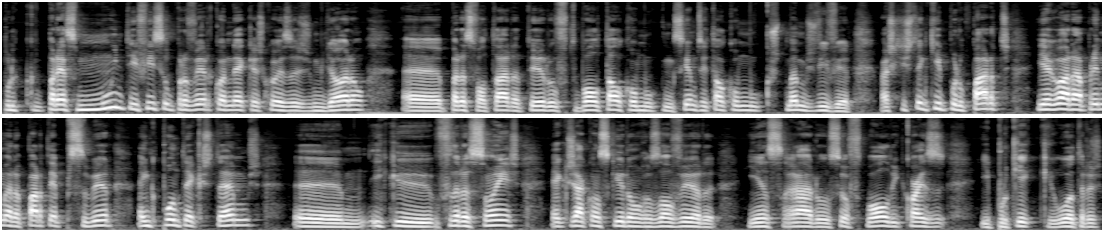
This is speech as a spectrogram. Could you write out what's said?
porque parece muito difícil prever quando é que as coisas melhoram uh, para se voltar a ter o futebol tal como o conhecemos e tal como costumamos viver. Acho que isto tem que ir por partes e agora a primeira parte é perceber em que ponto é que estamos uh, e que federações é que já conseguiram resolver e encerrar o seu futebol e quais e porquê que outras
